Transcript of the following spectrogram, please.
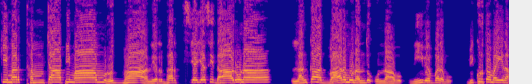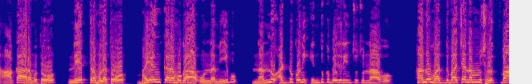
కిమర్థం చాపి మాం రుద్భా నిర్భర్త్స్యయసి దారుణా లంకా ద్వారమునందు ఉన్నావు నీవెవ్వరవు వికృతమైన ఆకారముతో నేత్రములతో భయంకరముగా ఉన్న నీవు నన్ను అడ్డుకొని ఎందుకు బెదిరించుచున్నావు? హనుమద్వచనం శ్రుత్వా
